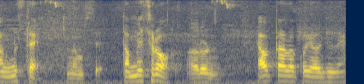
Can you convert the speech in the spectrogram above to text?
ನಮಸ್ತೆ. ನಮಸ್ತೆ. ತಮ್ಮ ಹೆಸರು? ಅರುಣ್. ಯಾವ ತಾಲೂಕು ಯಾವ ಜಿಲ್ಲೆ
